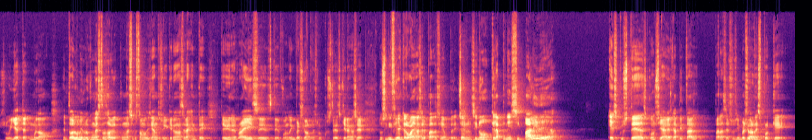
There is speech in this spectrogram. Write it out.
su billete acumulado. Entonces lo mismo con, estas, con eso que estamos diciendo, si quieren hacer a gente de bienes raíces, de fondo de inversiones, lo que ustedes quieran hacer, no significa que lo vayan a hacer para siempre, Sí, ¿no? sino que la principal idea es que ustedes consigan el capital para hacer sus inversiones, porque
